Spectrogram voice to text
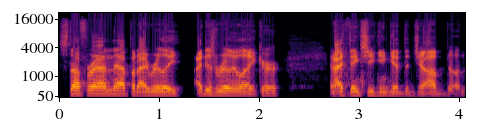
stuff around that. But I really, I just really like her, and I think she can get the job done.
